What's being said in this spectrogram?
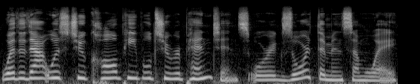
whether that was to call people to repentance or exhort them in some way,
